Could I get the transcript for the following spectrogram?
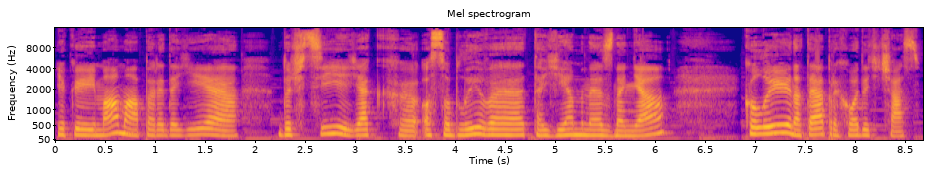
який мама передає дочці як особливе таємне знання, коли на те приходить час.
